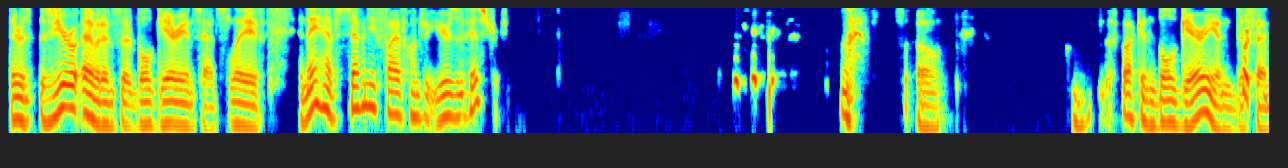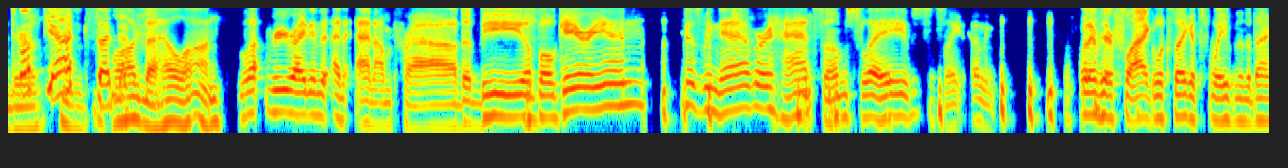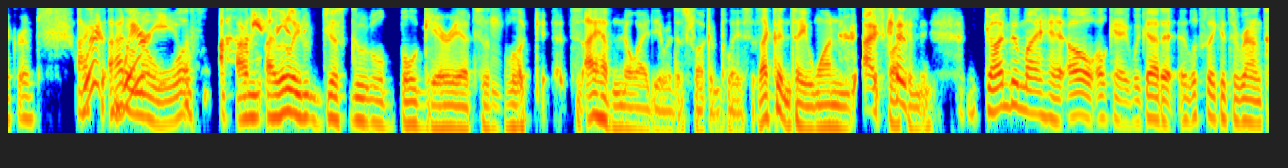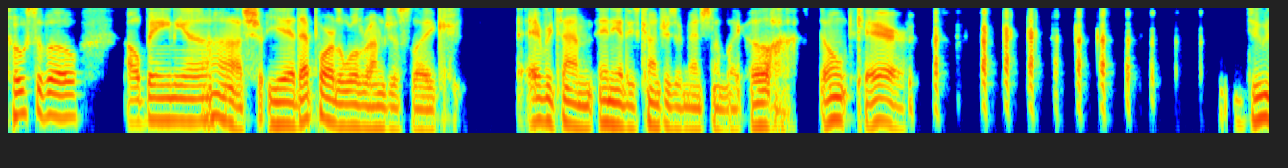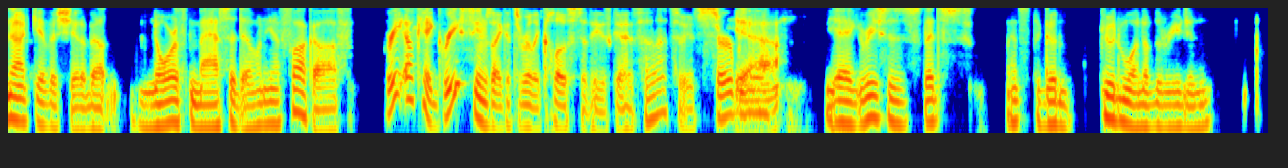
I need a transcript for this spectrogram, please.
There is zero evidence that Bulgarians had slave, and they have 7,500 years of history. so, fucking Bulgarian defender fuck yeah, I the hell on. Rewriting the and, and I'm proud to be a Bulgarian because we never had some slaves. It's like I think, whatever their flag looks like, it's waving in the background. I, Where- don't where know what. I'm, I literally just Googled Bulgaria to look. I have no idea where this fucking place is. I couldn't tell you one I was fucking. gun to my head. Oh, okay, we got it. It looks like it's around Kosovo, Albania. Ah, sure. Yeah, that part of the world where I'm just like, every time any of these countries are mentioned, I'm like, ugh, don't care. Do not give a shit about North Macedonia. Fuck off. Greece. Okay, Greece seems like it's really close to these guys. Huh? That's weird. Serbia. Yeah, yeah. Greece is that's that's the good good one of the region.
